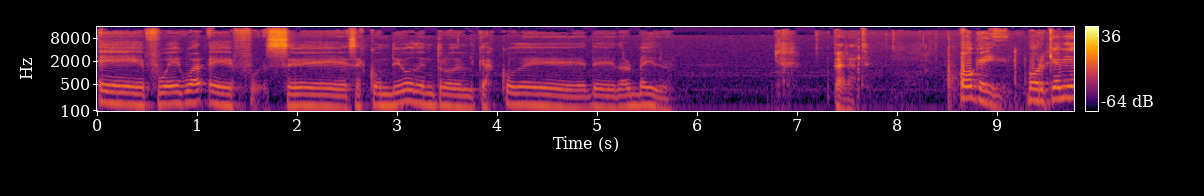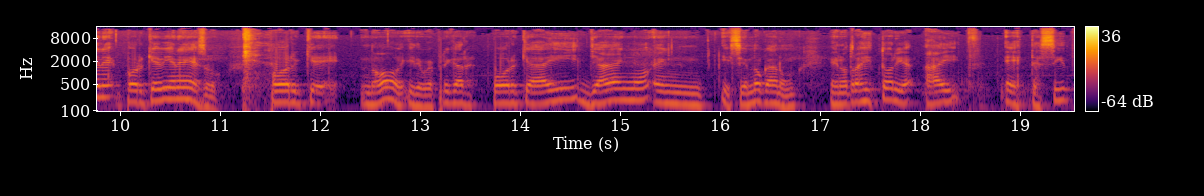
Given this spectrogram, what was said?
eh, fue, eh, se, se escondió dentro del casco de, de Darth Vader. Espérate. Ok, ¿por qué viene, por qué viene eso? Porque, no, y te voy a explicar, porque ahí ya en, en y siendo canon, en otras historias hay este Sith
